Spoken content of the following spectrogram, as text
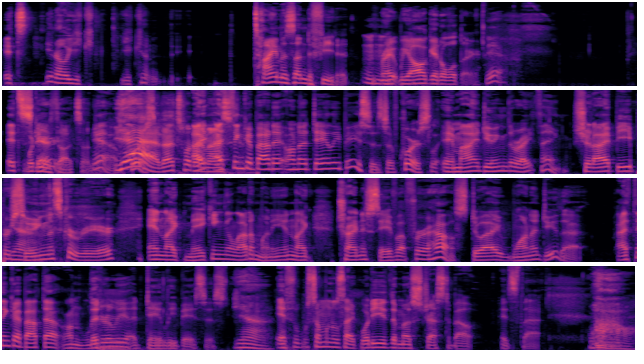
it's you know you you can time is undefeated, Mhm. right? We all get older. yeah. It's What are your thoughts on yeah, that? of Yeah, that's what I, I'm I asking. think about it on a daily basis. Of course, am I doing the right thing? Should I be pursuing this career and like making a lot of money and like trying to save up for a house? Do I want to do that? I think about that on literally Mm-hmm. a daily basis. yeah. If someone was like, "What are you the most stressed about?" It's that. Wow.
